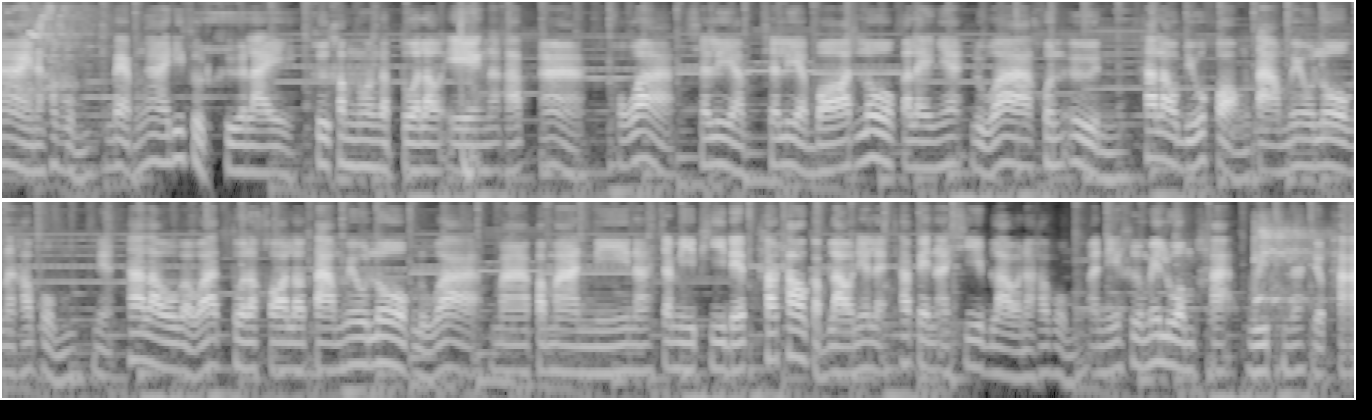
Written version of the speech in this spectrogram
ง่ายนะครับผม แบบง่ายที่สุดคืออะไร คือคำนวณกับตัวเราเองนะครับ อ่า ราะว่าเฉลี่ยเฉลี่ยบอสโลกอะไรเงี้ยหรือว่าคนอื่น ถ้าเราบิวของตามเวลโลกนะครับผมเนี่ยถ้าเราแบบว่าตัวละครเราตามเวลโลกหรือว่ามาประมาณนี้นะจะมี p d e f เท่า ๆกับเราเนี่ยแหละถ้าเป็นอาชีพเรานะครับผมอันนี้คือไม่รวมพระวิทย์นะเดี๋ยวพระ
